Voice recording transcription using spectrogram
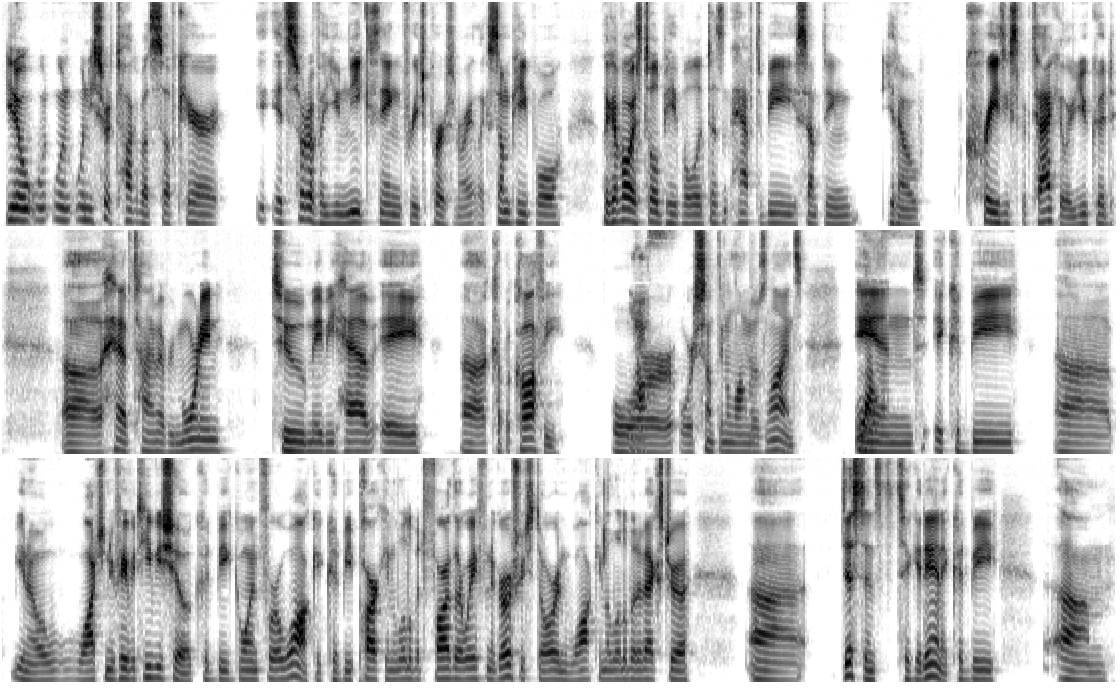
you know when when you sort of talk about self-care it's sort of a unique thing for each person right like some people like i've always told people it doesn't have to be something you know crazy spectacular you could uh, have time every morning to maybe have a uh, cup of coffee or yes. or something along those lines yes. and it could be uh, you know, watching your favorite TV show. It could be going for a walk. It could be parking a little bit farther away from the grocery store and walking a little bit of extra uh, distance to get in. It could be um,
